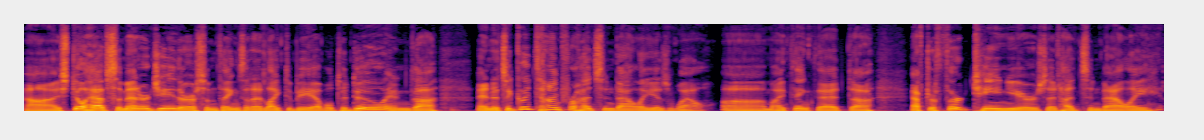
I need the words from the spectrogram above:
I still have some energy. There are some things that I'd like to be able to do, and and it's a good time for Hudson Valley as well. Um, I think that after 13 years at Hudson Valley,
